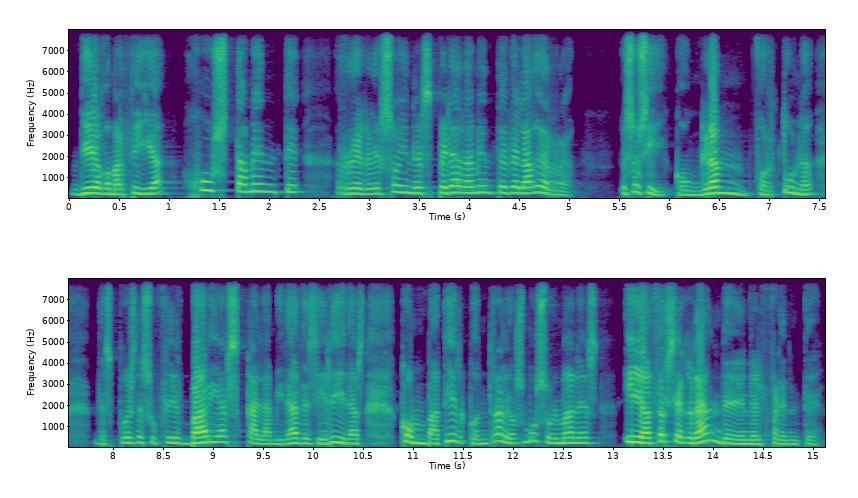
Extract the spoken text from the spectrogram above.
Diego Marcilla, justamente regresó inesperadamente de la guerra eso sí, con gran fortuna, después de sufrir varias calamidades y heridas, combatir contra los musulmanes y hacerse grande en el frente.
